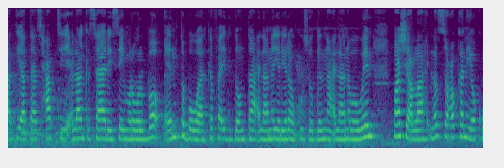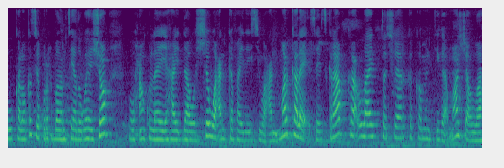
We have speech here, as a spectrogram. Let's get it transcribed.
haddii aad tahay asxaabtii iclaanka saaraysay mar walbo intaba waa ka faa-idi doontaa. Iclaano yaryaraan kuusoo gelina iclaano waaweyn. Maasha allah ila soco kan iyo kuwo kaloo ka sii qurux badan si aad uga hesho waxaan ku leeyahay daawasho wacan ka faa-ideysi wacan. Mar kale subscribe-ka liketa sheerka commentiga maasha allah.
